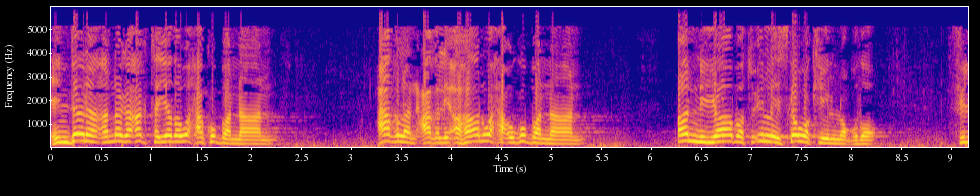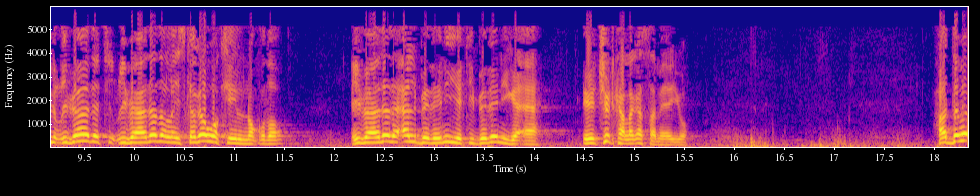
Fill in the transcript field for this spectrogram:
cindanaa annaga agtayada waxa ku bannaan caqlan caqli ahaan waxa ugu bannaan anniyaabatu in layska wakiil noqdo fi lcibaadati cibaadada layskaga wakiil noqdo cibaadada albadaniyati badaniga ah ee jidhka laga sameeyo. Haddaba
